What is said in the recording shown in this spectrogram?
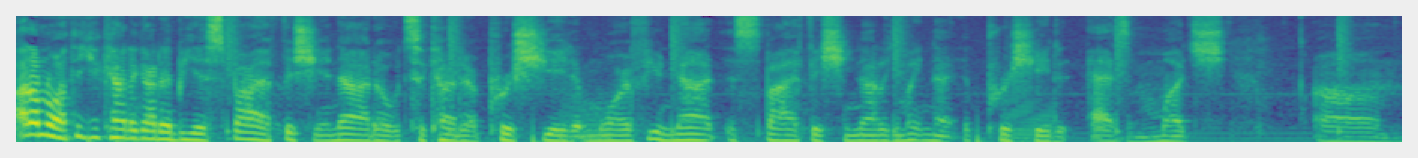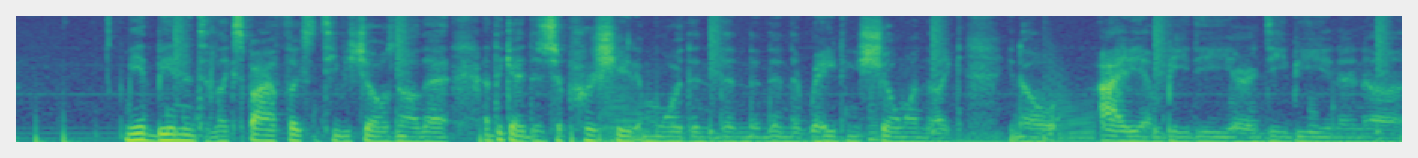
I don't know. I think you kind of got to be a spy aficionado to kind of appreciate it more. If you're not a spy aficionado, you might not appreciate it as much. Um, me being into like spy flicks and TV shows and all that, I think I just appreciate it more than than, than the rating show on like you know IMBD or DB and then uh,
